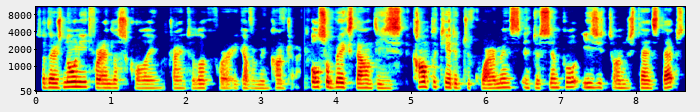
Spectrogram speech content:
so there's no need for endless scrolling trying to look for a government contract. It also breaks down these complicated requirements into simple, easy to understand steps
